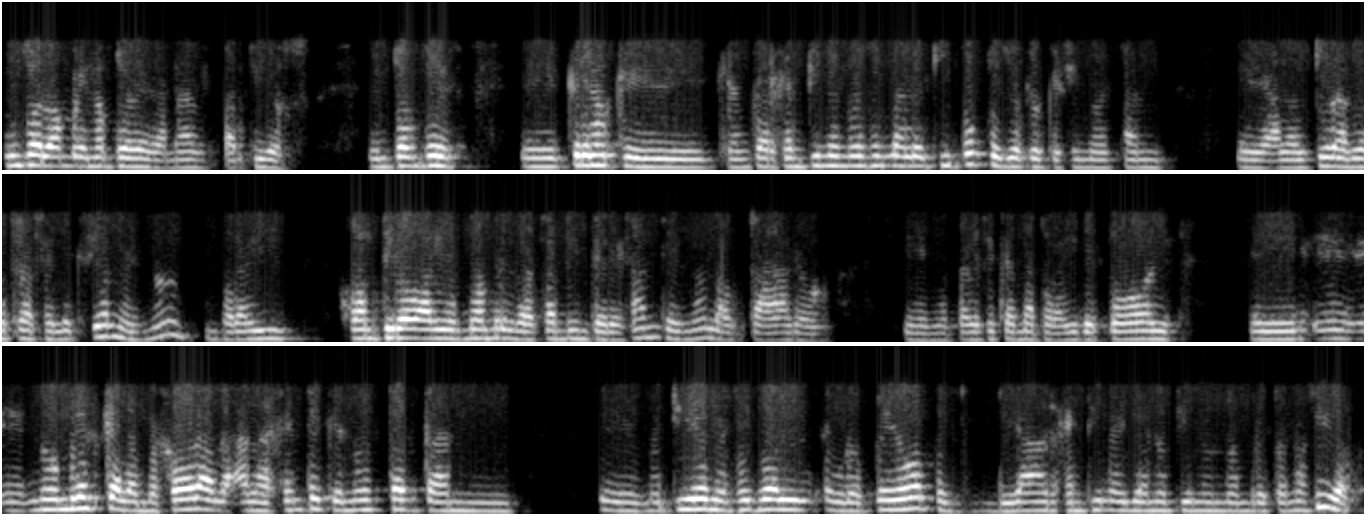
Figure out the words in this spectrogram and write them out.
un solo hombre no puede ganar partidos. Entonces, eh, creo que, que aunque Argentina no es un mal equipo, pues yo creo que sí no están eh, a la altura de otras selecciones, ¿no? Por ahí Juan tiró varios nombres bastante interesantes, ¿no? Lautaro, eh, me parece que anda por ahí de Paul, eh, eh, nombres que a lo mejor a la, gente que no está tan eh, metida en el fútbol europeo, pues dirá Argentina ya no tiene un nombre conocido,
